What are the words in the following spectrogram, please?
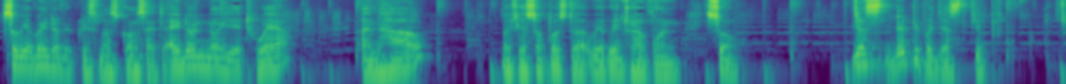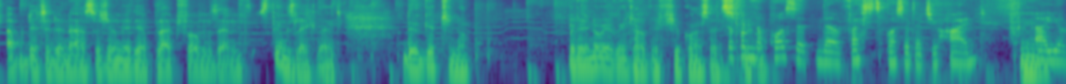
So we are going to have a Christmas concert. I don't know yet where and how, but we're supposed to. We are going to have one. So just let people just keep updated on our social media platforms and things like that. They'll get to know. But I know we're going to have a few concerts. So from the concert, the first concert that you had, Hmm. uh, your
